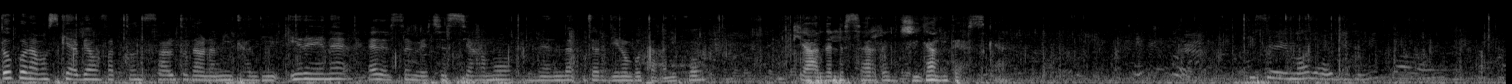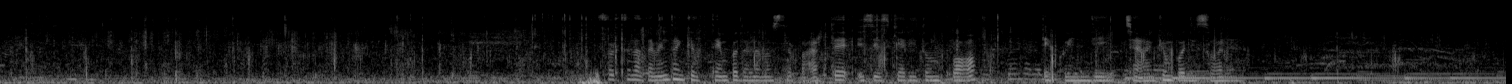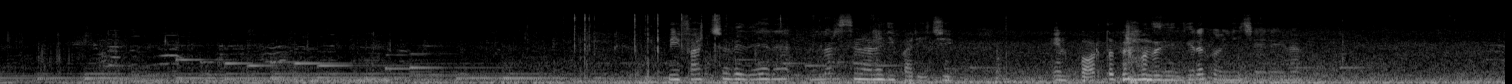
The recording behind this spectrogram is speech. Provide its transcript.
Dopo la moschea abbiamo fatto un salto da un'amica di Irene e adesso invece siamo nel giardino botanico che ha delle serre gigantesche. Qui c'est membre du Fortunatamente anche il tempo dalla nostra parte e si è schiarito un po' e quindi c'è anche un po' di sole. Vi faccio vedere l'arsenale di Parigi, il porto per modo di dire come dice Irene.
